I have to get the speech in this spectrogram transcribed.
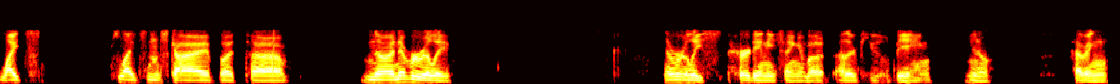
lights, lights in the sky, but uh, no, I never really, never really heard anything about other people being, you know, having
